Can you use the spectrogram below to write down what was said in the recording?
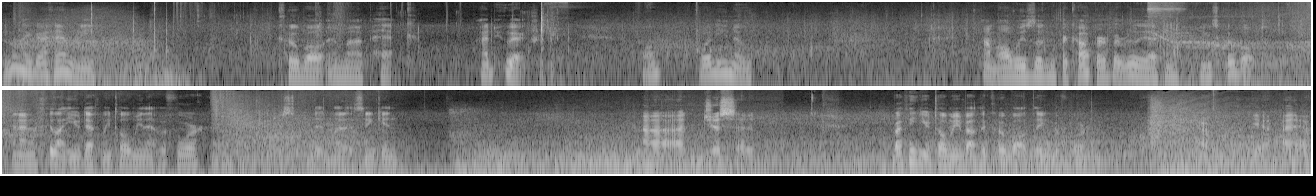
I don't think I have any cobalt in my pack. I do actually. Well, what do you know? I'm always looking for copper, but really I can use cobalt. And I feel like you definitely told me that before. Just didn't let it sink in. Uh, I just said it. But I think you told me about the cobalt thing before. Yeah, I have.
